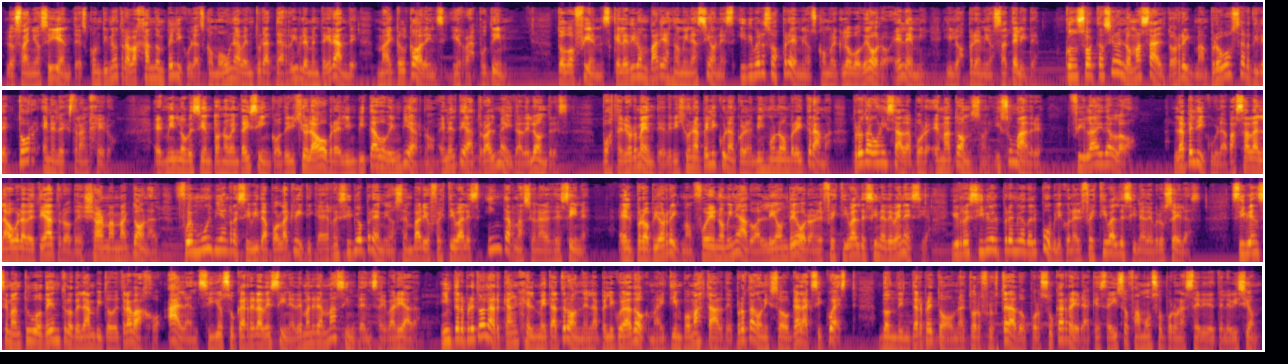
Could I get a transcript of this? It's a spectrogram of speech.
Los años siguientes continuó trabajando en películas como Una aventura terriblemente grande, Michael Collins y Rasputin. Todos films que le dieron varias nominaciones y diversos premios como el Globo de Oro, el Emmy y los premios Satélite. Con su actuación en lo más alto, Rickman probó ser director en el extranjero. En 1995 dirigió la obra El invitado de invierno en el Teatro Almeida de Londres. Posteriormente dirigió una película con el mismo nombre y trama, protagonizada por Emma Thompson y su madre, Philaida Law. La película, basada en la obra de teatro de Sharman MacDonald, fue muy bien recibida por la crítica y recibió premios en varios festivales internacionales de cine. El propio Rickman fue nominado al León de Oro en el Festival de Cine de Venecia y recibió el premio del público en el Festival de Cine de Bruselas. Si bien se mantuvo dentro del ámbito de trabajo, Alan siguió su carrera de cine de manera más intensa y variada. Interpretó al arcángel Metatron en la película Dogma y tiempo más tarde protagonizó Galaxy Quest, donde interpretó a un actor frustrado por su carrera que se hizo famoso por una serie de televisión.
